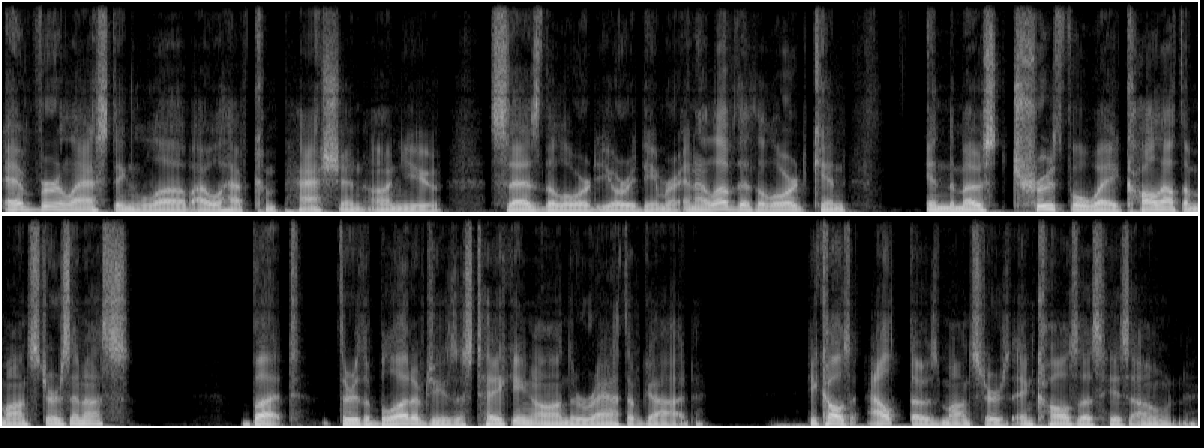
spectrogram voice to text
everlasting love I will have compassion on you, says the Lord your Redeemer. And I love that the Lord can, in the most truthful way, call out the monsters in us, but through the blood of Jesus taking on the wrath of God, he calls out those monsters and calls us his own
